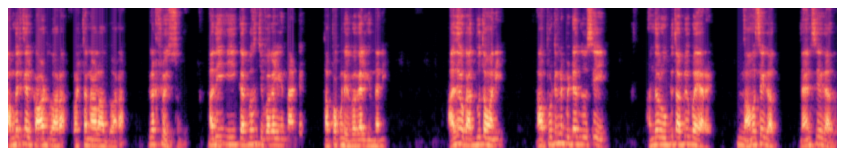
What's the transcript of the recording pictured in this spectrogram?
అంబెలికల్ కార్డ్ ద్వారా రక్తనాళాల ద్వారా బ్లడ్ ఫ్లో ఇస్తుంది. అది ఈ గర్భసంచి ఇవ్వగలిగిందా అంటే తప్పకుండా ఇవ్వగలిగిందని. అది ఒక అద్భుతం అని ఆ పుట్టిన బిడ్డను చూసి అందరూ ఉబ్బి తబ్బిపోయారు. థామసే కాదు నాన్సీ కాదు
